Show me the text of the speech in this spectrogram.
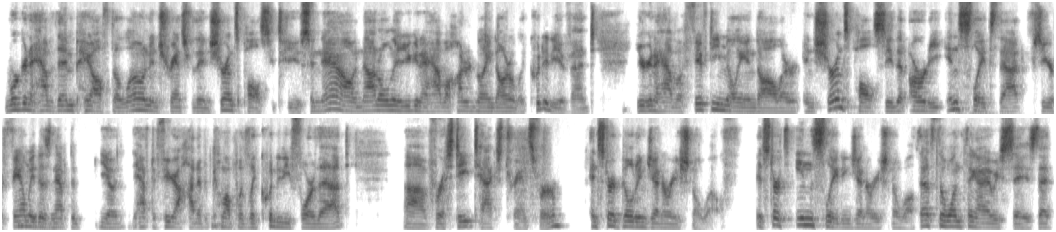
we're going to have them pay off the loan and transfer the insurance policy to you. So now, not only are you going to have a $100 million liquidity event, you're going to have a $50 million insurance policy that already insulates that. So your family doesn't have to, you know, have to figure out how to come up with liquidity for that, uh, for state tax transfer and start building generational wealth. It starts insulating generational wealth. That's the one thing I always say is that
